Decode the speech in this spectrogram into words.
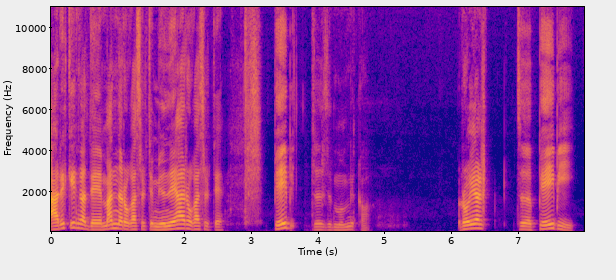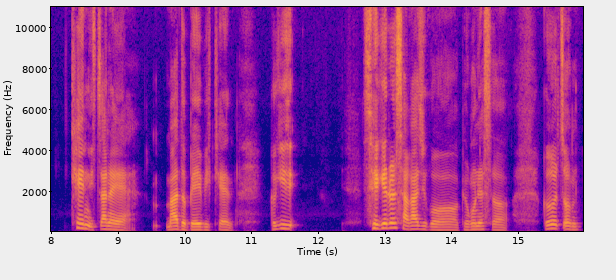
아랫개가 내 만나러 갔을 때 면회하러 갔을 때 베이비 저, 저 뭡니까? 로얄 저 베이비 캔 있잖아요. 마더 베이비 캔. 거기 세 개를 사가지고 병원에서 그걸 좀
